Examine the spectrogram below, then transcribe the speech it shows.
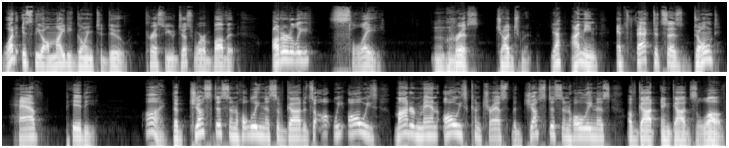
what is the Almighty going to do? Chris, you just were above it. Utterly slay. Mm-hmm. Chris, judgment. yeah, I mean, in fact, it says, don't have pity. Oh, the justice and holiness of God. It's all, we always, modern man always contrasts the justice and holiness of God and God's love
